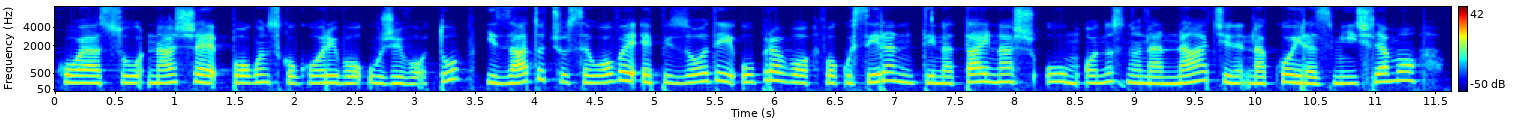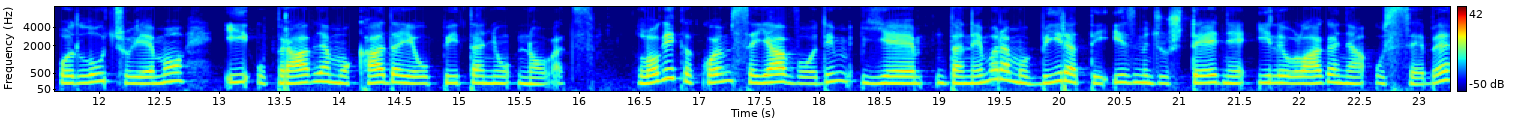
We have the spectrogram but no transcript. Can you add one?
koja su naše pogonsko gorivo u životu. I zato ću se u ovoj epizodi upravo fokusirati na taj naš um, odnosno na način na koji razmišljamo, odlučujemo i upravljamo kada je u pitanju novac. Logika kojom se ja vodim je da ne moramo birati između štednje ili ulaganja u sebe,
